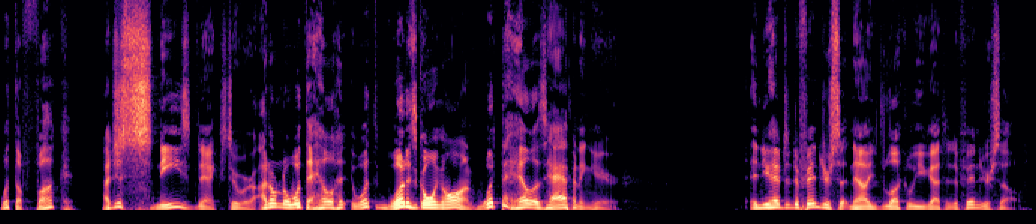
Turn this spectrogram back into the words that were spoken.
what the fuck? I just sneezed next to her. I don't know what the hell what what is going on? What the hell is happening here? And you have to defend yourself. Now luckily you got to defend yourself.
